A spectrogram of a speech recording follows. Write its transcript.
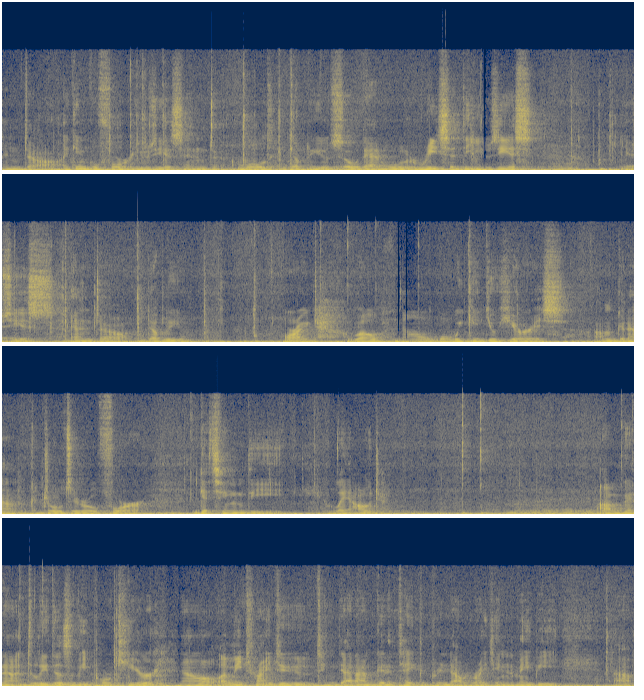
And uh, I can go for UCS and Volt W so that will reset the UCS UCS and uh, W. Alright well now what we can do here is I'm gonna control 0 for getting the layout I'm gonna delete this viewport here. Now let me try to think that I'm gonna take the printout right in maybe um,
